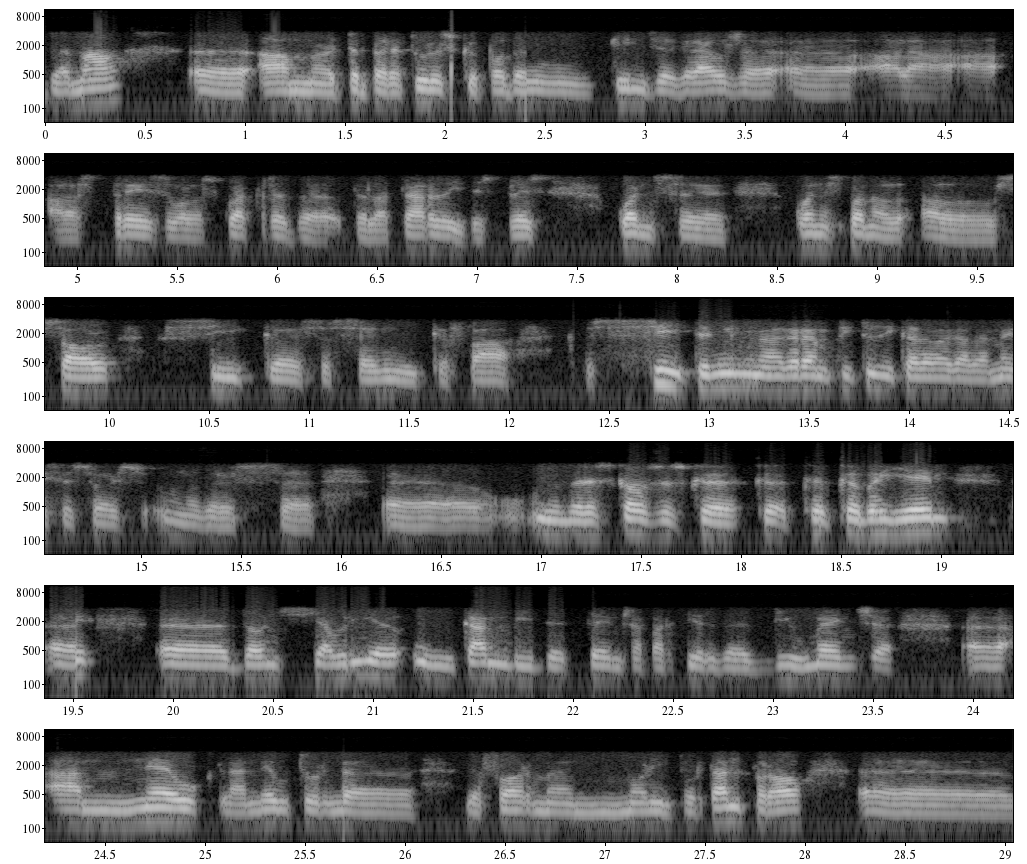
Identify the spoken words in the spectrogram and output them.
demà, eh, amb temperatures que poden 15 graus a, a, la, a les 3 o a les 4 de, de la tarda i després quan, se, quan es pon el, el sol sí que se sent que fa Sí, tenim una gran amplitud i cada vegada més això és una de les, eh, una de les coses que, que, que, que veiem. Eh, eh, doncs hi hauria un canvi de temps a partir de diumenge eh, amb neu, la neu torna de forma molt important, però eh,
